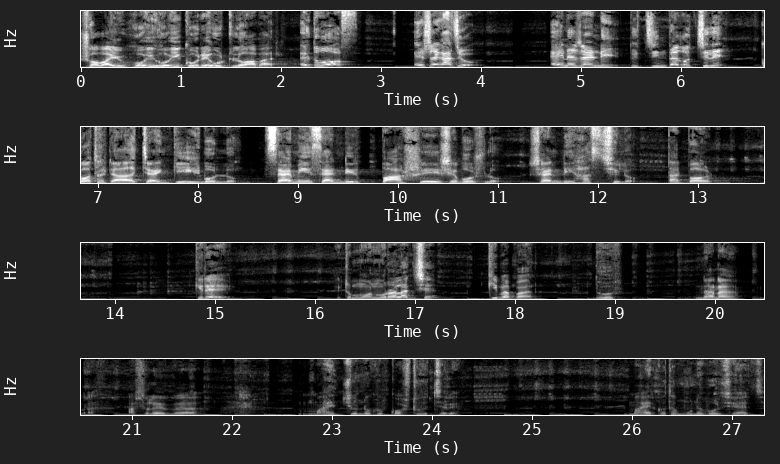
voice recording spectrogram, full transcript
সবাই হই হই করে উঠল আবার। এই তো বস এসে গেছো? এই না স্যান্ডি তুই চিন্তা করছিলি? কথাটা চ্যাঙ্কি বলল। স্যামি স্যান্ডির পাশে এসে বসল। স্যান্ডি হাসছিল। তারপর কিরে একটু মনমরা লাগছে? কি ব্যাপার? ধুর না না আসলে মায়ের জন্য খুব কষ্ট হচ্ছে রে। মায়ের কথা মনে পড়ছে আজ।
